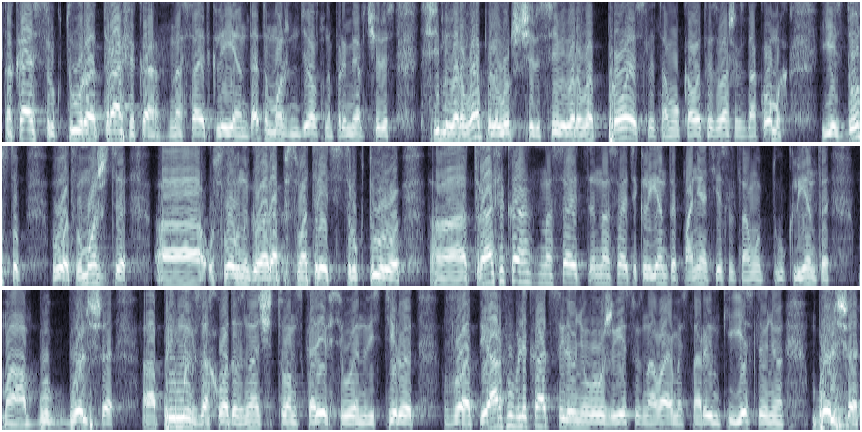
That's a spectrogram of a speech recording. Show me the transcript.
какая структура трафика на сайт клиента. Это можно делать, например, через SimilarWeb или лучше через SimilarWeb Pro, если там у кого-то из ваших знакомых есть доступ. Вот, вы можете, э, условно говоря, посмотреть структуру э, трафика на сайте, на сайте клиента, понять, если там у, у клиента больше э, прямых заходов, значит, он, скорее всего, инвестирует в в пиар-публикации, или у него уже есть узнаваемость на рынке, если у него больше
